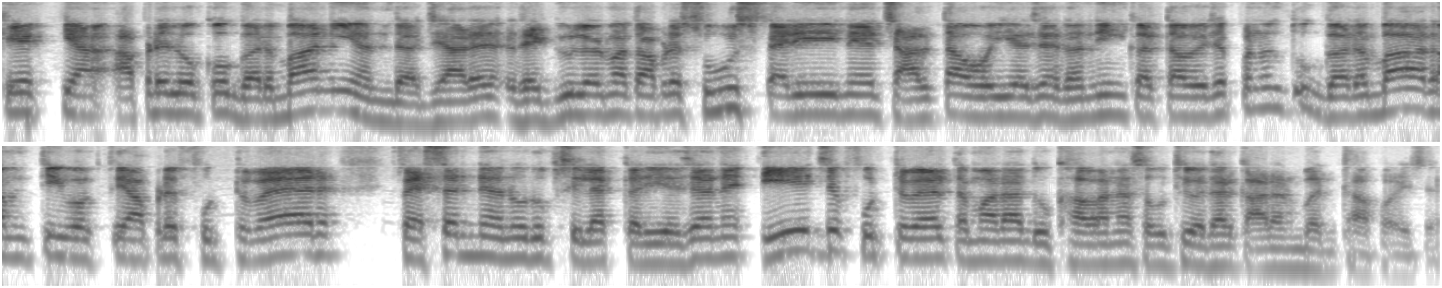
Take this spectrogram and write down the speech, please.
કે ક્યાં, આપણે લોકો ગરબાની અંદર, જ્યારે રેગ્યુલરમાં તો આપણે શૂઝ પહેરીને ચાલતા હોઈએ છીએ, રનિંગ કરતા હોઈએ છીએ, પરંતુ ગરબા રમતી વખતે આપણે ફૂટવેર ફેશનને અનુરૂપ સિલેક્ટ કરીએ છીએ અને એ જ ફૂટવેર તમારા દુખાવાના સૌથી વધારે કારણ બનતા હોય છે.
